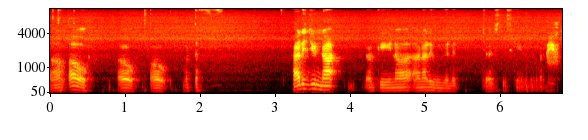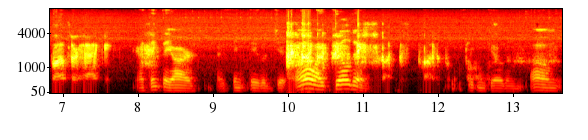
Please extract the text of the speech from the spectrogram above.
Um, oh, oh, oh, what the? How did you not? Okay, you know what? I'm not even gonna judge this game anymore. These bots are hacking. I think they are. I think they legit. Oh, I killed him. bot. Freaking killed him. Um,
